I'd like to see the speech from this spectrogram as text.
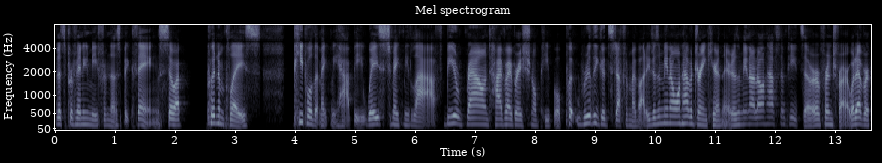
that's preventing me from those big things. So I put in place people that make me happy, ways to make me laugh, be around high vibrational people, put really good stuff in my body. Doesn't mean I won't have a drink here and there. Doesn't mean I don't have some pizza or a french fry or whatever.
